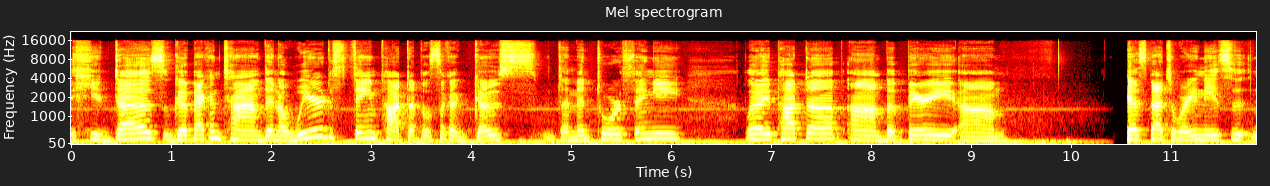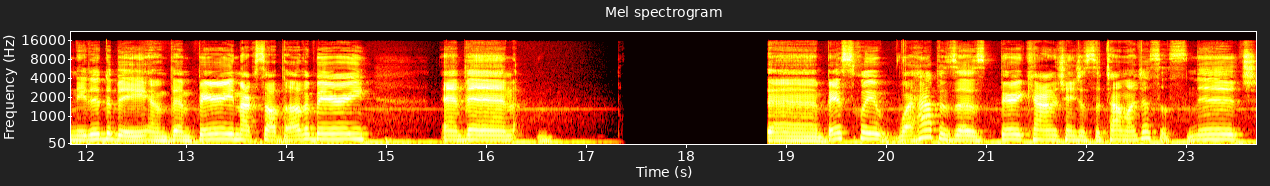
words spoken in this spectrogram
he does go back in time. Then a weird thing popped up. It was like a ghost Dementor thingy. Literally popped up. Um, but Barry um, gets back to where he needs needed to be, and then Barry knocks out the other Barry, and then then basically what happens is Barry kind of changes the timeline just a smidge.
